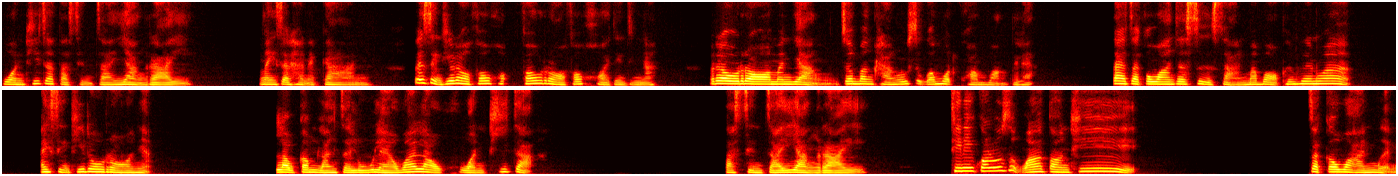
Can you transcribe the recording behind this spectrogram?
ควรที่จะตัดสินใจอย่างไร ในสถานการณ์ เป็นสิ่งที่เราเฝ้าเฝ้ารอเฝ้าคอยจริงๆนะเรารอมันอย่างจนบางครั้งรู้สึกว่าหมดความหวังไปแล้ว แต่จักรวาลจะสื่อสารมาบอกเพื่อนๆว่าไอสิ่งที่เรารอเนี่ย เรากำลังจะรู้แล้วว่าเราควรที่จะ ตัดสินใจอย่างไร ทีนี้ก็รู้สึกว่าตอนที่จักรวาลเหมือน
